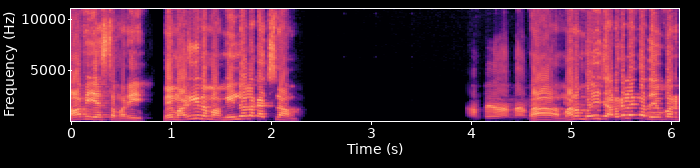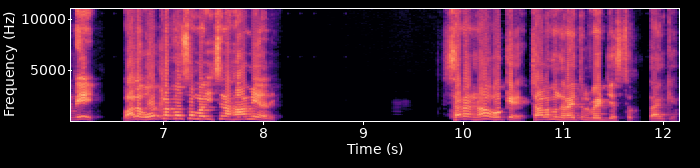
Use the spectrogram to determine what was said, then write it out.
మాఫీ చేస్తామని మేము అడిగినామా మీ ఇళ్ళకి వచ్చినాం. మనం పోయి అడగలేం కదా ఎవరిని? వాళ్ళ ఓట్ల కోసం ఇచ్చిన హామీ అది. సరేనా? ఓకే. చాలా మంది రైతులు వెయిట్ చేస్తారు థ్యాంక్ యూ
